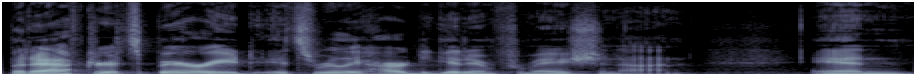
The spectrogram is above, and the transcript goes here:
But after it's buried, it's really hard to get information on. And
